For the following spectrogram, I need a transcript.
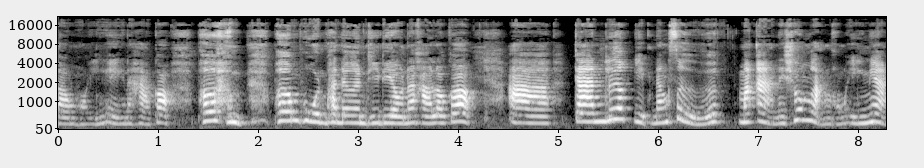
ดองของอิงเองนะคะ ก็เพิ่มเพิ่มพูนพเนินทีเดียวนะคะ แล้วก็การเลือกหยิบหนังสือมาอ่านในช่วงหลังของอิงเนี่ย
